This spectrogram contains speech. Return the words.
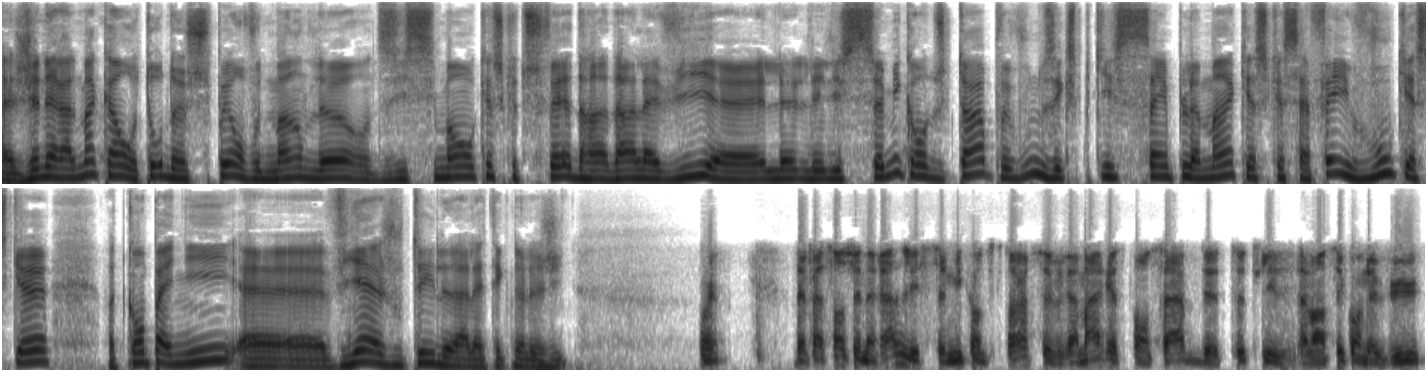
Euh, généralement, quand autour d'un souper, on vous demande, là, on dit, Simon, qu'est-ce que tu fais dans, dans la vie? Euh, les, semi-conducteurs, pouvez-vous nous expliquer simplement qu'est-ce que ça fait? Et vous, qu'est-ce que votre compagnie euh, vient ajouter à la technologie? Oui. De façon générale, les semi-conducteurs, c'est vraiment responsable de toutes les avancées qu'on a vues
